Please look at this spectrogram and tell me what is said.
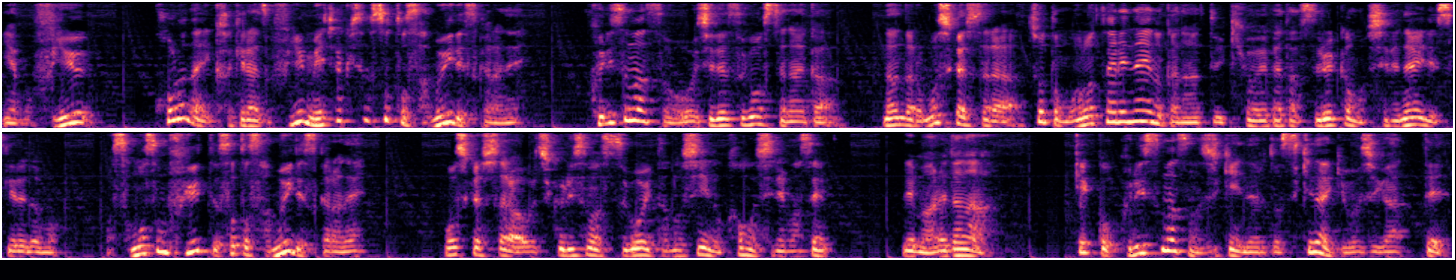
いやもう冬、コロナに限らず冬めちゃくちゃ外寒いですからね。クリスマスをお家で過ごすってなんか、なんだろう、もしかしたらちょっと物足りないのかなっていう聞こえ方するかもしれないですけれども、そもそも冬って外寒いですからね。もしかしたらおうちクリスマスすごい楽しいのかもしれません。でもあれだな。結構クリスマスの時期になると好きな行事があって、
